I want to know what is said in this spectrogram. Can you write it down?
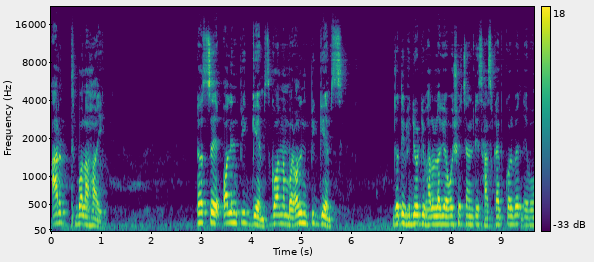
আর্থ বলা হয়? এটা হচ্ছে অলিম্পিক গেমস গ নম্বর অলিম্পিক গেমস যদি ভিডিওটি ভালো লাগে অবশ্যই চ্যানেলটি সাবস্ক্রাইব করবেন এবং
